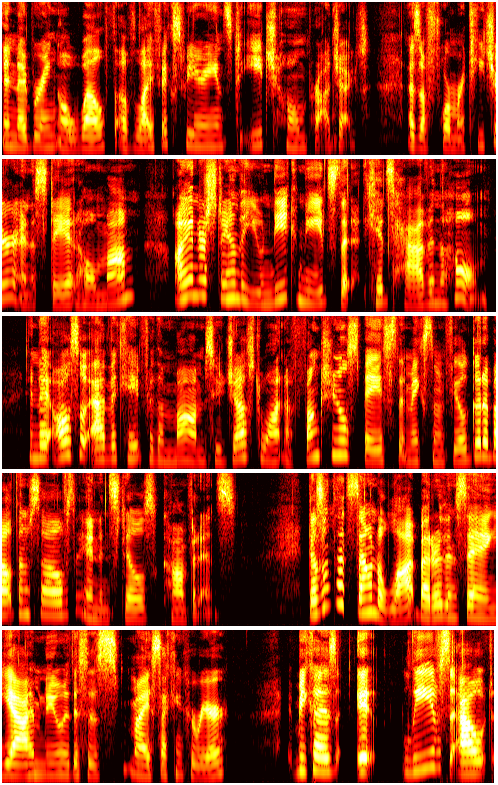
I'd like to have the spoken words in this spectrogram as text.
and I bring a wealth of life experience to each home project. As a former teacher and a stay at home mom, I understand the unique needs that kids have in the home and I also advocate for the moms who just want a functional space that makes them feel good about themselves and instills confidence. Doesn't that sound a lot better than saying, Yeah, I'm new, this is my second career? Because it leaves out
